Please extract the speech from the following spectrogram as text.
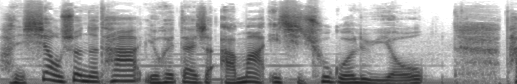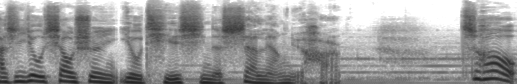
很孝顺的她也会带着阿嬷一起出国旅游。她是又孝顺又贴心的善良女孩。之后，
